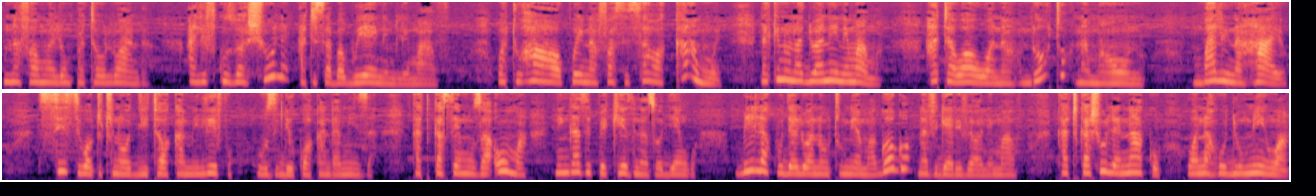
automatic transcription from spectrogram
Mnafahamu aliompata Ulwanda, alifukuzwa shule ati sababu yeye ni mlemavu. Watu hawa hawapoi nafasi sawa kamwe, lakini unajua nini mama, hata wao wana ndoto na maono. Mbali na hayo, sisi watu tunaojiita wakamilifu huzidi kuwakandamiza. Katika sehemu za umma ni ngazi pekee zinazojengwa bila kujali wanaotumia magogo na vigari vya walemavu. Katika shule nako wanahujumiwa,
